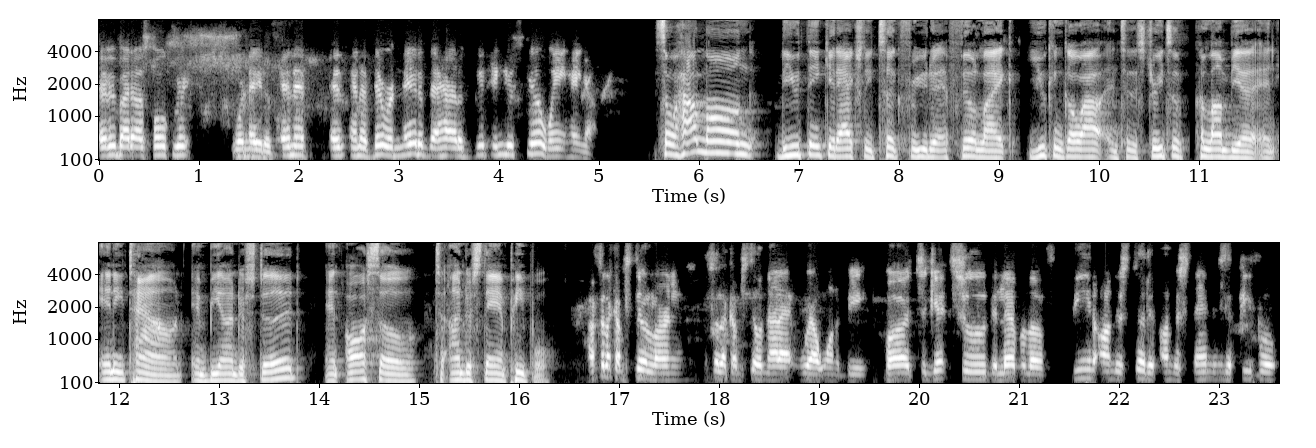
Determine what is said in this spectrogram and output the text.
Everybody I spoke with were native. And if and, and if they were native that had a good English skill, we ain't hang out. So, how long do you think it actually took for you to feel like you can go out into the streets of Colombia in any town and be understood and also to understand people? I feel like I'm still learning. I feel like I'm still not at where I want to be. But to get to the level of being understood and understanding the people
